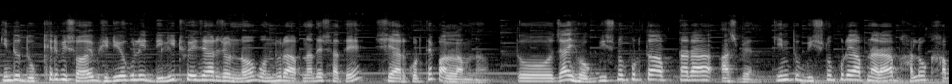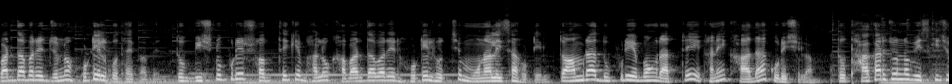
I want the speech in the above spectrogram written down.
কিন্তু দুঃখের বিষয়, ভিডিওগুলি ডিলিট হয়ে যাওয়ার জন্য বন্ধুরা আপনাদের সাথে শেয়ার করতে পারলাম না। তো যাই হোক, বিষ্ণুপুর তো আপনারা আসবেন। কিন্তু বিষ্ণুপুরে আপনারা ভালো খাবার দাবারের জন্য হোটেল কোথায় পাবেন? তো বিষ্ণুপুরের সব থেকে ভালো খাবার দাবারের হোটেল হচ্ছে মোনালিসা হোটেল। তো আমরা দুপুরে এবং রাত্রে এখানে খাওয়া দাওয়া করেছিলাম। তো থাকার জন্য বেশ কিছু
